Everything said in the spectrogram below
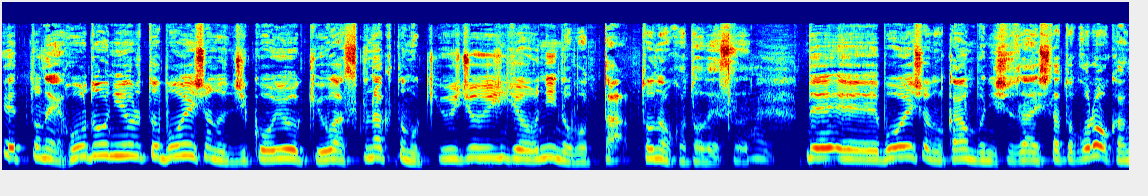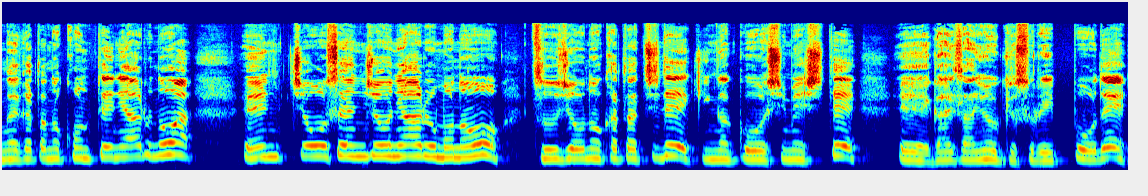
えっとね報道によると防衛省の事項要求は少なくとも90以上に上ったとのことです。はい、で、えー、防衛省の幹部に取材したところ考え方の根底にあるのは延長線上にあるものを通常の形で金額を示して、えー、概算要求する一方で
